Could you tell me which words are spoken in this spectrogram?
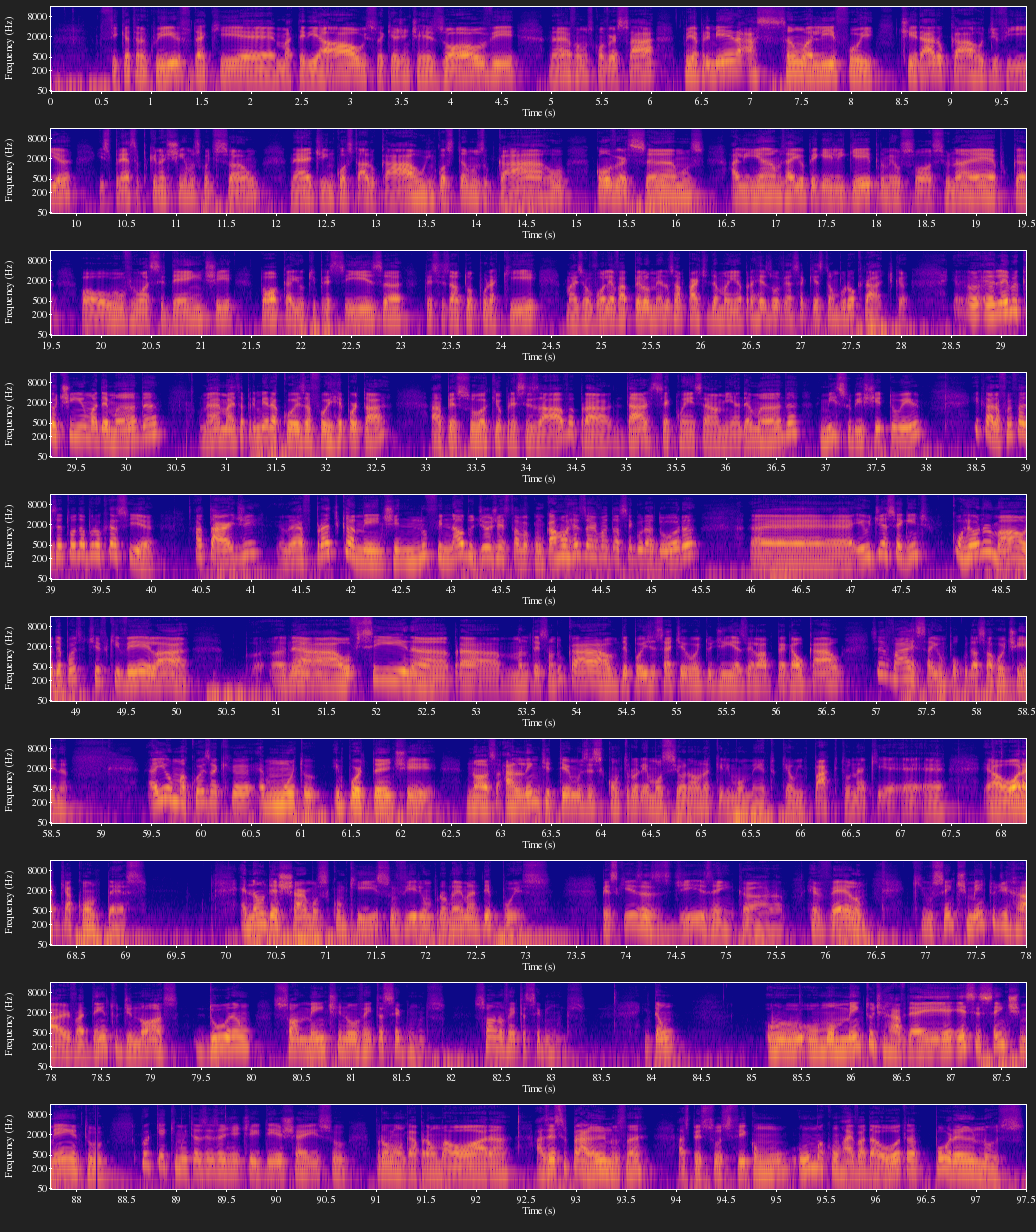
fica tranquilo, isso daqui é material, isso daqui a gente resolve, né? Vamos conversar. Minha primeira ação ali foi tirar o carro de via expressa, porque nós tínhamos condição, né, de encostar o carro, encostamos o carro, conversamos, alinhamos, aí eu peguei liguei para o meu sócio na época, ó, houve um acidente, toca aí o que precisa, precisar eu estou por aqui, mas eu vou levar pelo menos a parte da manhã para resolver essa questão burocrática. Eu, eu, lembro que eu tinha uma demanda, né, mas a primeira coisa foi reportar a pessoa que eu precisava para dar sequência à minha demanda, me substituir, e, cara, foi fazer toda a burocracia. À tarde, né, praticamente no final do dia eu já estava com o carro reserva da seguradora, é, e o dia seguinte correu normal. Depois eu tive que ver lá né, a oficina para manutenção do carro. Depois de sete, oito dias, ver lá pegar o carro. Você vai sair um pouco da sua rotina. Aí uma coisa que é muito importante nós, além de termos esse controle emocional naquele momento, que é o impacto, né, que é, é, é, é a hora que acontece, é não deixarmos com que isso vire um problema depois. Pesquisas dizem, cara, revelam que o sentimento de raiva dentro de nós duram somente 90 segundos. Só 90 segundos. Então, o, o momento de raiva, é esse sentimento, por que, que muitas vezes a gente deixa isso prolongar para uma hora, às vezes para anos, né? As pessoas ficam uma com raiva da outra por anos.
